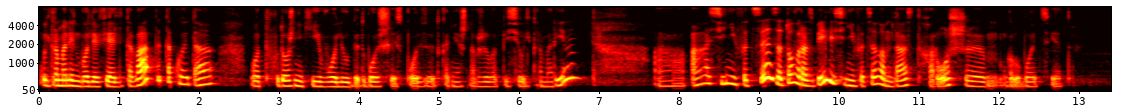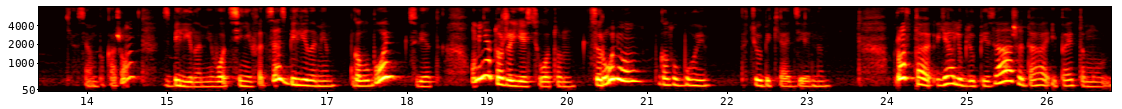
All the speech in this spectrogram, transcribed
Ультрамарин более фиолетоватый такой, да, вот художники его любят, больше используют, конечно, в живописи ультрамарин. А, а синий ФЦ, зато в разбеле синий ФЦ вам даст хороший голубой цвет. Сейчас я вам покажу. С белилами. Вот синий ФЦ с белилами. Голубой цвет. У меня тоже есть вот он цирулиум голубой в тюбике отдельно. Просто я люблю пейзажи, да, и поэтому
